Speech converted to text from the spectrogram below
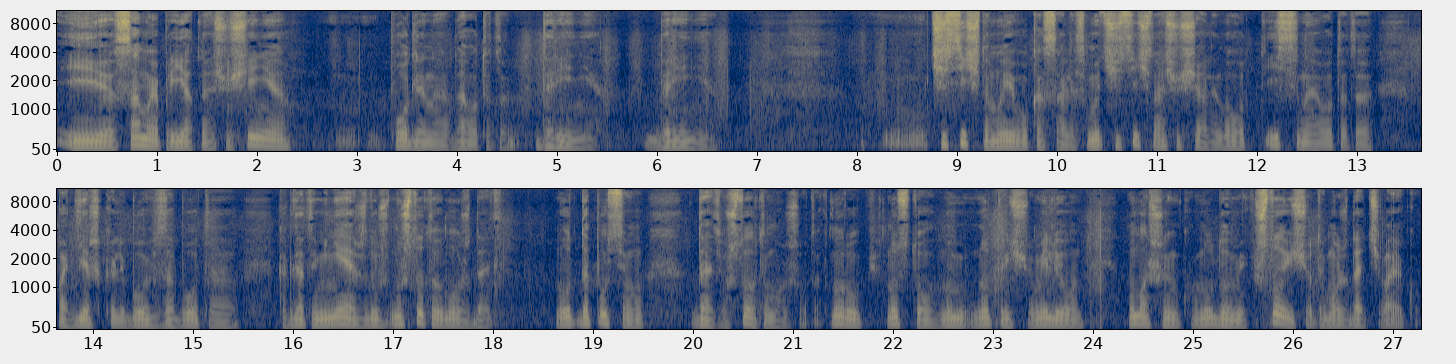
И самое приятное ощущение, подлинное, да, вот это дарение, дарение – частично мы его касались, мы частично ощущали, но вот истинная вот эта поддержка, любовь, забота, когда ты меняешь душу, ну что ты можешь дать? Ну вот, допустим, дать, что ты можешь вот так, ну рубь, ну сто, ну, ну тысячу, миллион, ну машинку, ну домик, что еще ты можешь дать человеку?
